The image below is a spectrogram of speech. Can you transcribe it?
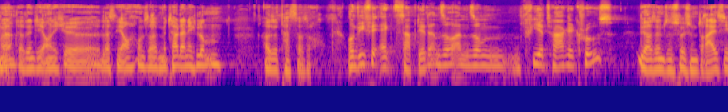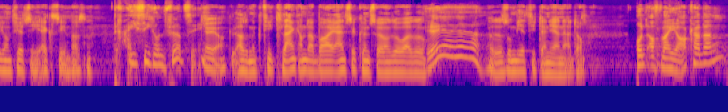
Ne? Da sind die auch nicht, äh, lassen die auch unsere Metaller nicht lumpen. Also passt das auch. Und wie viele Acts habt ihr dann so an so einem Vier-Tage-Cruise? Ja, sind so zwischen 30 und 40 Acts, die passen. 30 und 40? Ja, ja. Also mit viel Kleinkram dabei, Einzelkünstler und so. Also, ja, ja. ja. also summiert sich dann ja na, doch. Und auf Mallorca dann?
